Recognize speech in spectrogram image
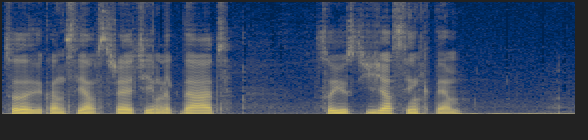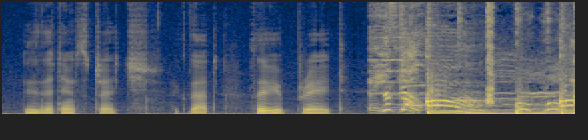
so that you can see I'm stretching like that. So you, you just sync them. This is the time stretch like that. So if you play it. Let's go. Uh,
